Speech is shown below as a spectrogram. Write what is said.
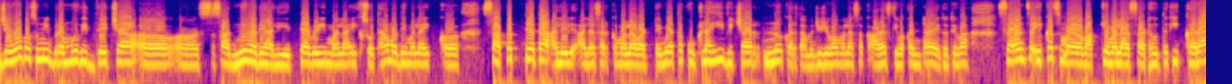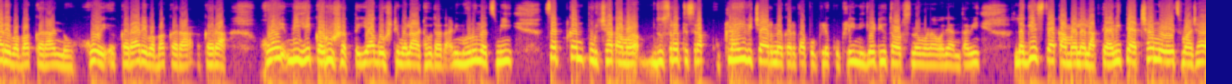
जेव्हापासून मी ब्रह्मविद्येच्या साधनेमध्ये आली आहे त्यावेळी मला एक स्वतःमध्ये मला एक सातत्यता आलेली आल्यासारखं मला वाटतं मी आता कुठलाही विचार न करता म्हणजे जेव्हा मला असं काळस किंवा कंटाळा येतो तेव्हा सरांचं एकच वाक्य मला असं आठवतं की करा रे बाबा करा नो होय करा रे बाबा करा करा होय मी हे करू शकते. या गोष्टी मला आठवतात. आणि म्हणूनच मी चटकन पुढच्या कामा दुसरा तिसरा कुठलाही विचार न करता कुठले कुठलेही निगेटिव्ह थॉट्स न मनामध्ये आणता मी लगेच त्या कामाला लागते. आणि त्याच्यामुळेच माझ्या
